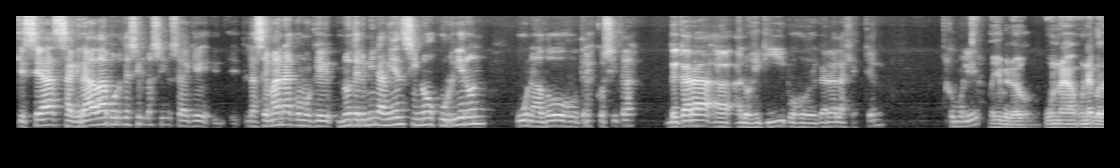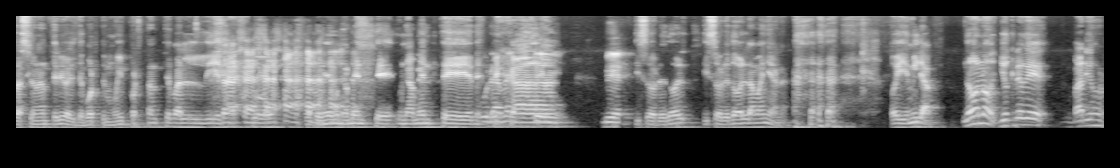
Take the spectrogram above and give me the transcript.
que sea sagrada, por decirlo así, o sea, que la semana como que no termina bien si no ocurrieron una, dos o tres cositas de cara a, los equipos o de cara a la gestión como líder. Oye, pero una, una acotación anterior, el deporte es muy importante para el liderazgo, para tener una mente, una mente despejada bien. Y, sobre todo, y sobre todo en la mañana. Oye, mira, no, no, yo creo que varios,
